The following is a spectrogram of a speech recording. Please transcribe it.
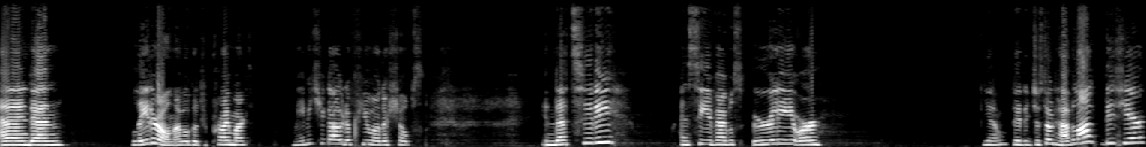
And then later on, I will go to Primark. Maybe check out a few other shops in that city. And see if I was early or you know, they just don't have a lot this year.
